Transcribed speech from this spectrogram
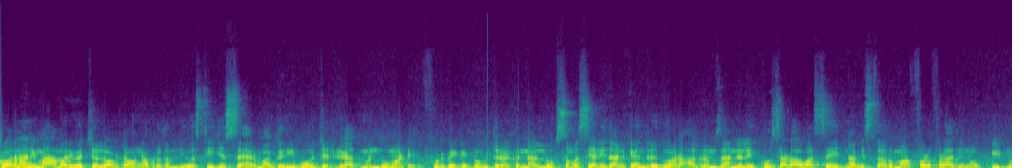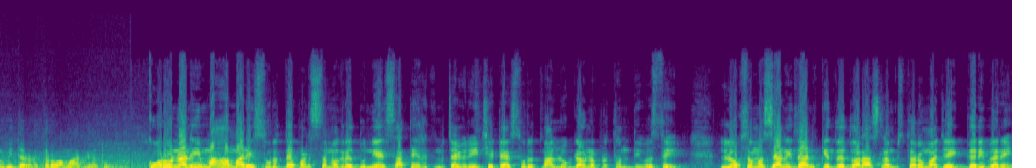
કોરોનાની મહામારી વચ્ચે લોકડાઉનના પ્રથમ દિવસથી જ શહેરમાં ગરીબો જરૂરિયાતમંદો માટે ફૂડ પેકેટનું વિતરણ કરનાર લોક સમસ્યા નિદાન કેન્દ્ર દ્વારા હાલ રમઝાનને લઈ કોસાડ આવાસ સહિતના વિસ્તારોમાં ફળફળાદીનું કીટનું વિતરણ કરવામાં આવ્યું હતું. કોરોનાની મહામારી સુરતને પણ સમગ્ર દુનિયા સાથે હચમચાવી રહી છે. ત્યારે સુરતમાં લોકડાઉનના પ્રથમ દિવસે જ લોક સમસ્યા નિદાન કેન્દ્ર દ્વારા સ્લમ વિસ્તારોમાં જઈ ગરીબ અને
